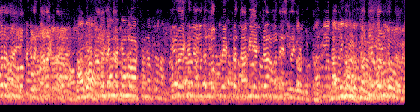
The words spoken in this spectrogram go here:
করা হয় খায়। আমরা এখানে আমাদের লক্ষ্য একটা দাবি একটা আমাদের স্থায়ীকরণ করতে হবে। জাতীয়করণ করতে হবে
